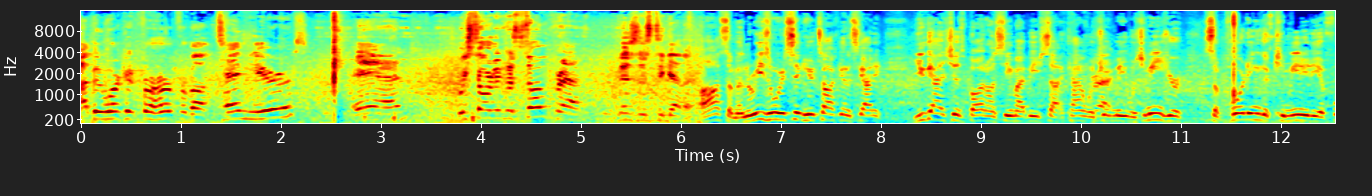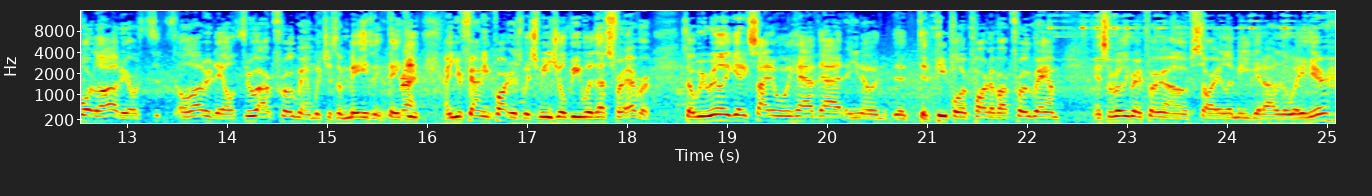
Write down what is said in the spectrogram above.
I've been working for her for about 10 years, and we started a stone crab business together. Awesome. And the reason we're sitting here talking to Scotty, you guys just bought on SeeMyBeach.com, which, mean- which means you're supporting the community of Fort Lauderdale, Lauderdale through our program, which is amazing. Thank you. And you're founding partners, which means you'll be with us forever. So we really get excited when we have that. And, you know, the, the people are part of our program. It's a really great program. Oh, sorry, let me get out of the way here.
